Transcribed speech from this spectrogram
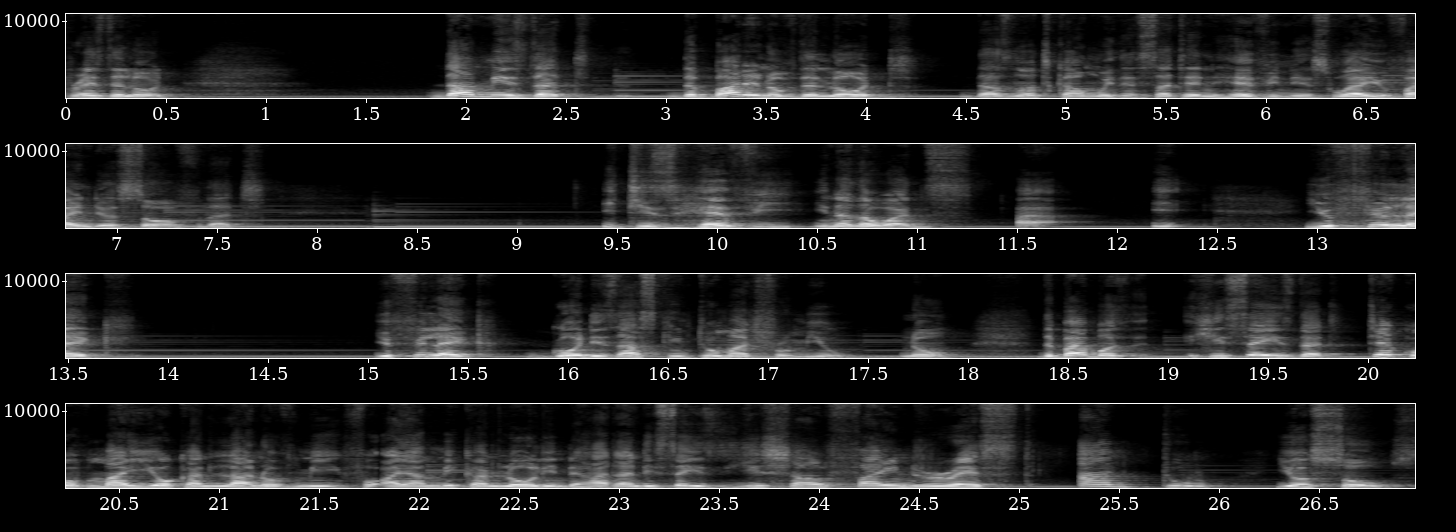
Praise the Lord. That means that the burden of the Lord does not come with a certain heaviness where you find yourself that it is heavy. In other words, it, you feel like you feel like God is asking too much from you. No. The Bible, he says that, take of my yoke and learn of me, for I am meek and lowly in the heart. And he says, ye shall find rest unto your souls.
